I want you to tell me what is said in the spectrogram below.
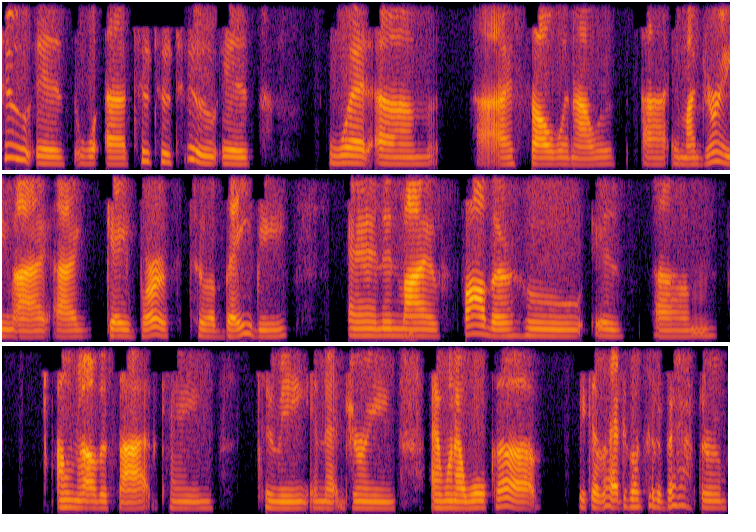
two is uh, two two two is what um, I saw when I was uh, in my dream. I I gave birth to a baby, and then my father, who is um, on the other side, came to me in that dream. And when I woke up, because I had to go to the bathroom,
